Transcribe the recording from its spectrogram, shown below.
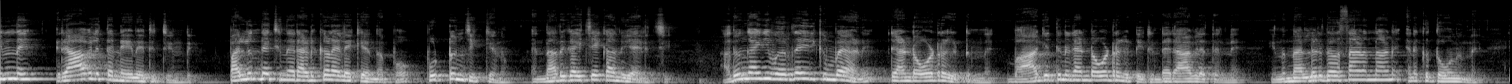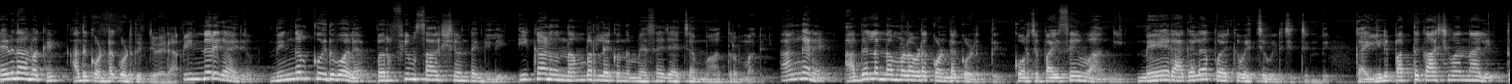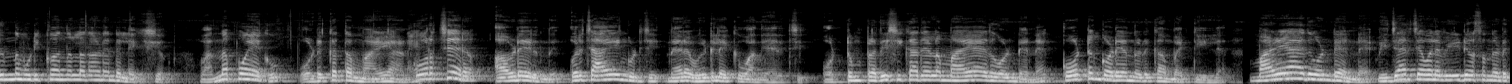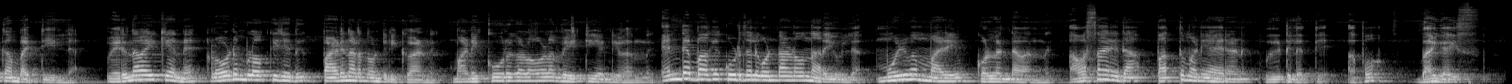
ഇന്ന് രാവിലെ തന്നെ എഴുന്നേറ്റിട്ടുണ്ട്. പല്ലും തേച്ച് നേരെ അടുക്കളയിലേക്ക് എന്നപ്പോൾ പുട്ടും ചിക്കനും എന്നാൽ അത് കഴിച്ചേക്കാന്ന് വിചാരിച്ച്. അതും കഴിഞ്ഞ് വെറുതെ ഇരിക്കുമ്പോഴാണ് രണ്ട് ഓർഡർ കിട്ടുന്നത്. ഭാഗ്യത്തിന് രണ്ട് ഓർഡർ കിട്ടിയിട്ടുണ്ട് രാവിലെ തന്നെ. ഇന്ന് നല്ലൊരു ദിവസമാണെന്നാണ് എനിക്ക് തോന്നുന്നത്. ഇനി നമുക്ക് അത് കൊണ്ട കൊടുത്തിട്ട് വരാം. പിന്നൊരു കാര്യം നിങ്ങൾക്കും ഇതുപോലെ പെർഫ്യൂം പെർഫ്യൂംസ് ആവശ്യമുണ്ടെങ്കിൽ ഈ കാണുന്ന നമ്പറിലേക്ക് ഒന്ന് മെസ്സേജ് അയച്ചാൽ മാത്രം മതി. അങ്ങനെ അതെല്ലാം നമ്മൾ അവിടെ കൊണ്ട കൊടുത്ത് കുറച്ച് പൈസയും വാങ്ങി നേരെ അകലെ പോയൊക്കെ വെച്ച് പിടിച്ചിട്ടുണ്ട്. കയ്യിൽ പത്ത് കാശ് വന്നാൽ തിന്ന് മുടിക്കുക എന്നുള്ളതാണ് എന്റെ ലക്ഷ്യം. വന്നപ്പോയേക്കും ഒടുക്കത്തെ മഴയാണ്. കുറച്ചു നേരം അവിടെ ഇരുന്ന് ഒരു ചായയും കുടിച്ച് നേരെ വീട്ടിലേക്ക് പോകാൻ വിചാരിച്ച്. ഒട്ടും പ്രതീക്ഷിക്കാതെയുള്ള മഴ ആയതുകൊണ്ട് തന്നെ കോട്ടും കൊടയൊന്നും എടുക്കാൻ പറ്റിയില്ല. മഴയായതുകൊണ്ട് തന്നെ വിചാരിച്ച പോലെ വീഡിയോസ് ഒന്നും എടുക്കാൻ പറ്റിയില്ല. വരുന്ന വഴിക്ക് തന്നെ റോഡും ബ്ലോക്ക് ചെയ്ത് പണി നടന്നുകൊണ്ടിരിക്കുകയാണ് മണിക്കൂറുകളോളം വെയിറ്റ് ചെയ്യേണ്ടി വന്ന്. എന്റെ ഭാഗ്യ കൂടുതൽ കൊണ്ടാണോ എന്ന് അറിയില്ല. മുഴുവൻ മഴയും കൊള്ളണ്ട വന്ന്. അവസാനിത പത്ത് മണിയായാലാണ് വീട്ടിലെത്തിയത് അപ്പോൾ ബൈ ഗൈസ്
